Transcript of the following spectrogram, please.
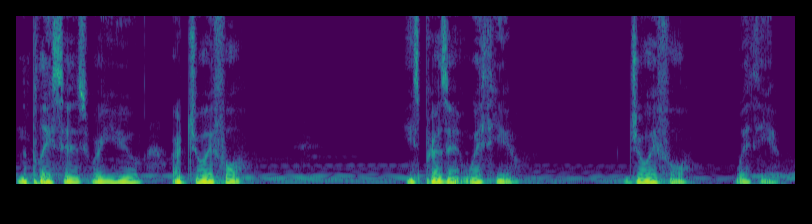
In the places where you are joyful, He's present with you joyful with you.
